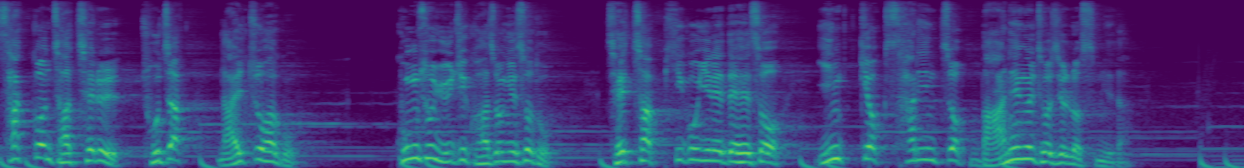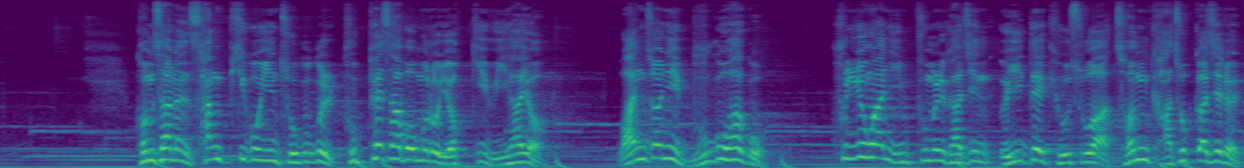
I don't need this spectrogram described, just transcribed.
사건 자체를 조작, 날조하고 공소 유지 과정에서도 재차 피고인에 대해서 인격 살인적 만행을 저질렀습니다. 검사는 상피고인 조국을 부패사범으로 엮기 위하여 완전히 무고하고 훌륭한 인품을 가진 의대 교수와 전 가족까지를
